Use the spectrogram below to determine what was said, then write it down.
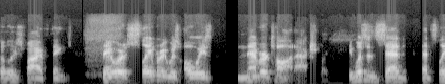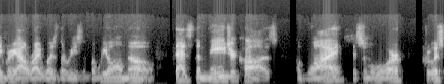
those five things. They were, slavery was always never taught, actually. It wasn't said that slavery outright was the reason, but we all know that's the major cause of why the Civil War was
